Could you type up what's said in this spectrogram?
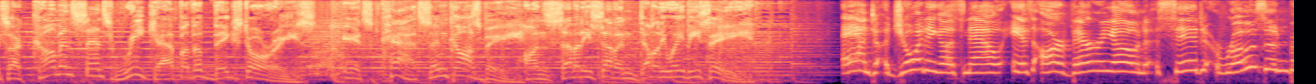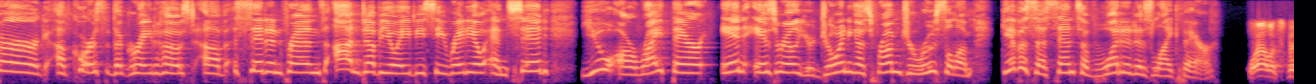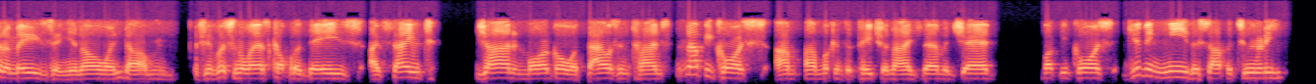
It's a common sense recap of the big stories. It's Cats and Cosby on 77 WABC. And joining us now is our very own Sid Rosenberg, of course, the great host of Sid and Friends on WABC Radio. And Sid, you are right there in Israel. You're joining us from Jerusalem. Give us a sense of what it is like there. Well, it's been amazing, you know. And um, if you've listened the last couple of days, I've thanked John and Margot a thousand times, not because I'm, I'm looking to patronize them and Chad but because giving me this opportunity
